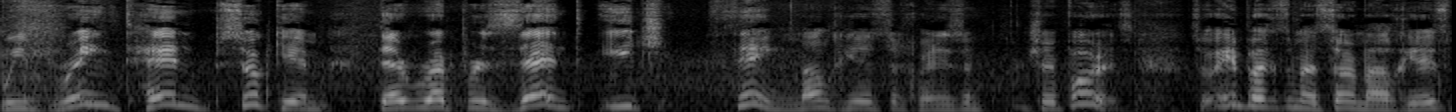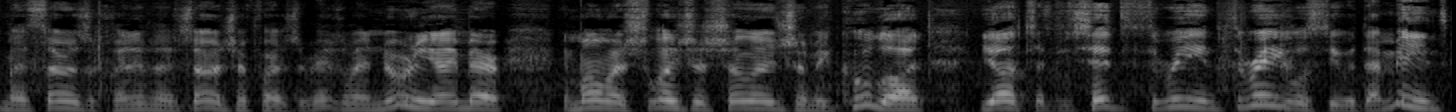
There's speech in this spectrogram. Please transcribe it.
we bring 10 psukim that represent each thing, Malchias, Zechrenis, and Sheforis. So, Ein Peiches in Me'asora Malchias, Me'asora, Zechrenis, Me'asora, Sheforis. Ben Nuri, Aimer, Imam HaShloisha, Shalosh, Shemikulon, Yotz. If you said three and three, we'll see what that means.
